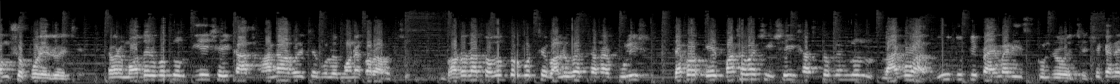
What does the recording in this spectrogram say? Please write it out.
অংশ পড়ে রয়েছে। তারপরে মদের বোতল দিয়ে সেই কাজ ভাঙা হয়েছে বলে মনে করা হচ্ছে। ঘটনা তদন্ত করছে বালুঘাট থানার পুলিশ। দেখো এর পাশাপাশি সেই স্বাস্থ্য কেন্দ্র লাগোয়া দু দুটি প্রাইমারি স্কুল রয়েছে। সেখানে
